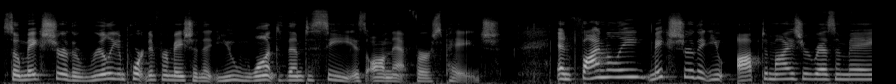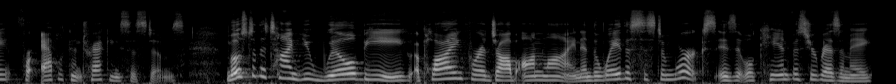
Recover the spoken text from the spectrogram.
So make sure the really important information that you want them to see is on that first page. And finally, make sure that you optimize your resume for applicant tracking systems. Most of the time you will be applying for a job online and the way the system works is it will canvas your resume,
